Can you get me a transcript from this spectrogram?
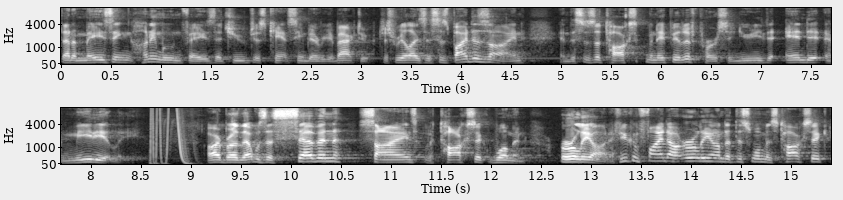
that amazing honeymoon phase that you just can't seem to ever get back to. Just realize this is by design, and this is a toxic, manipulative person. You need to end it immediately. All right, brother, that was the seven signs of a toxic woman early on. If you can find out early on that this woman's toxic,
